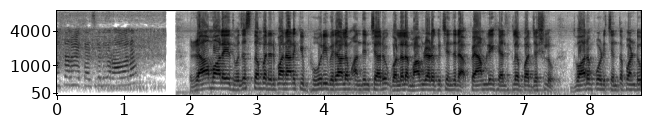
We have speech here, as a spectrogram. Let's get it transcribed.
అంశాలమే కలిసికట్టుగా రావాలా. రామాలయ ధ్వజస్తంభ నిర్మాణానికి భూరి విరాళం అందించారు గొల్లల మామిడాడకు చెందిన ఫ్యామిలీ హెల్త్ క్లబ్ అధ్యక్షులు ద్వారంపూడి చింతపండు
